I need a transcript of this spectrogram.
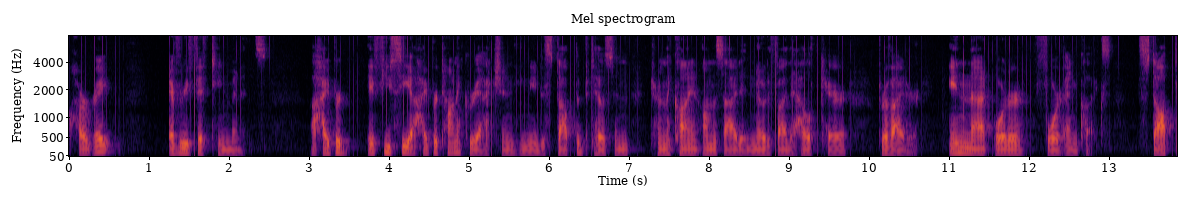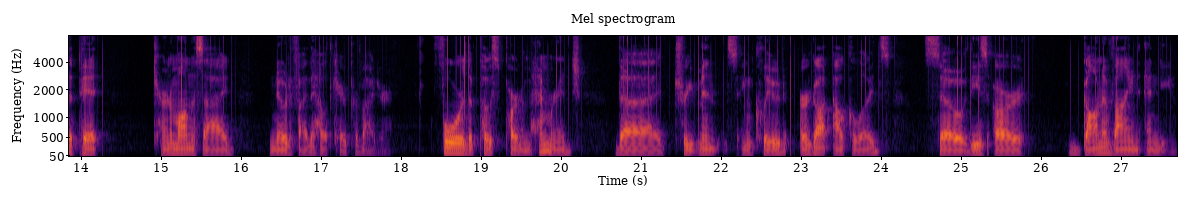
heart rate every 15 minutes. A hyper, if you see a hypertonic reaction, you need to stop the Pitocin, turn the client on the side, and notify the healthcare provider. In that order for NCLEX. Stop the pit, turn them on the side, notify the healthcare provider. For the postpartum hemorrhage, the treatments include ergot alkaloids. So these are gonovine ending.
